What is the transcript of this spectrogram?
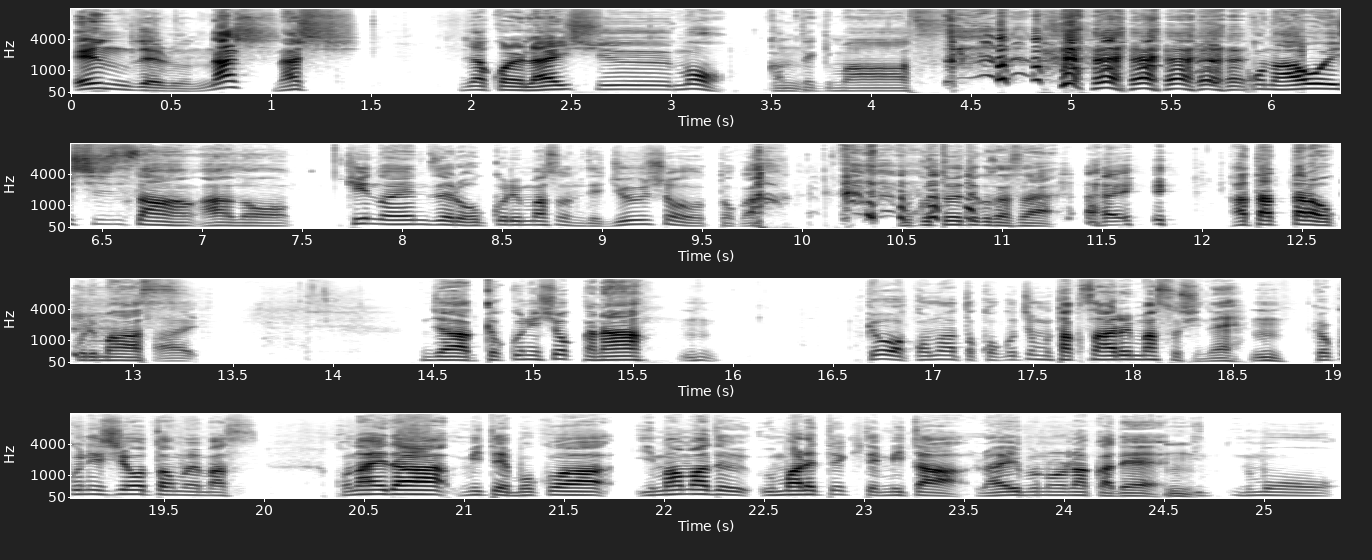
エンゼルなしなし。じゃあこれ来週も買ってきます。この青い獅子さん、あの、金のエンゼル送りますんで、住所とか 送っといてください。はい。当たったら送ります。はい。じゃあ曲にしよっかな。うん今日はこの後告知もたくさんありますしね。うん曲にしようと思います。この間見て僕は今まで生まれてきて見たライブの中で、うんいも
